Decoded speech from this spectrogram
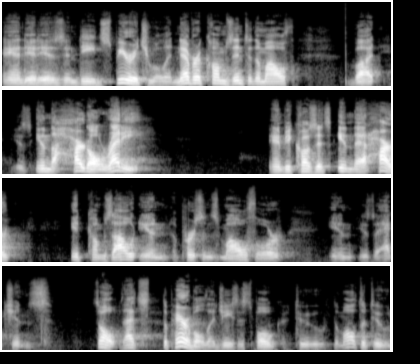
and it is indeed spiritual. It never comes into the mouth, but is in the heart already. And because it's in that heart, it comes out in a person's mouth or in his actions. So that's the parable that Jesus spoke to the multitude.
